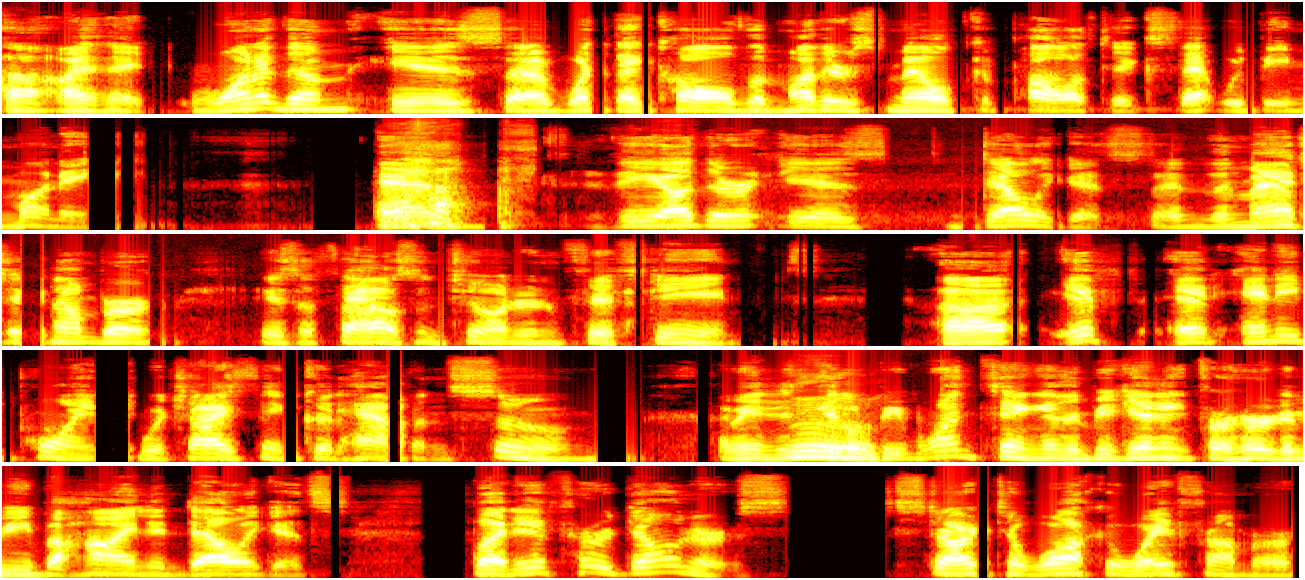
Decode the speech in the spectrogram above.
Uh, I think one of them is uh, what they call the mother's milk of politics. That would be money, and the other is delegates, and the magic number is thousand two hundred and fifteen. Uh, if at any point, which I think could happen soon, I mean, it, it'll Mm. be one thing in the beginning for her to be behind in delegates, but if her donors start to walk away from her,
